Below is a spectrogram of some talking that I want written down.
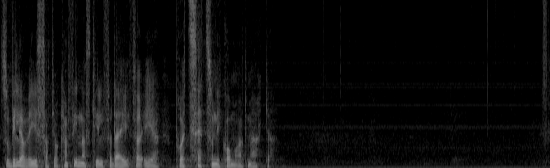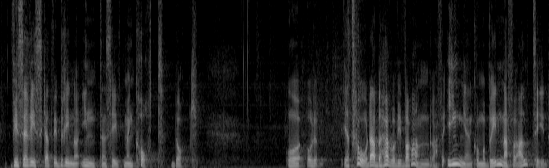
Så vill jag visa att jag kan finnas till för dig, för er, på ett sätt som ni kommer att märka. Det finns en risk att vi brinner intensivt men kort dock. Och, och jag tror där behöver vi varandra, för ingen kommer brinna för alltid.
